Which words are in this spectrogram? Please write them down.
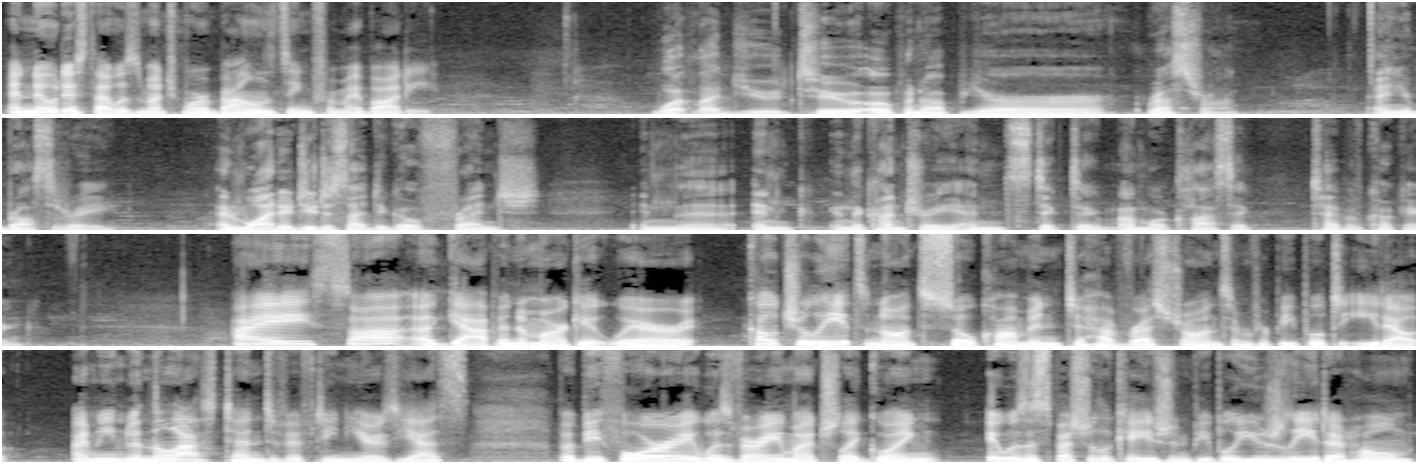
and noticed that was much more balancing for my body. What led you to open up your restaurant and your brasserie? And why did you decide to go French in the in in the country and stick to a more classic type of cooking? I saw a gap in a market where culturally it's not so common to have restaurants and for people to eat out. I mean, in the last 10 to 15 years, yes. But before, it was very much like going, it was a special occasion. People usually eat at home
